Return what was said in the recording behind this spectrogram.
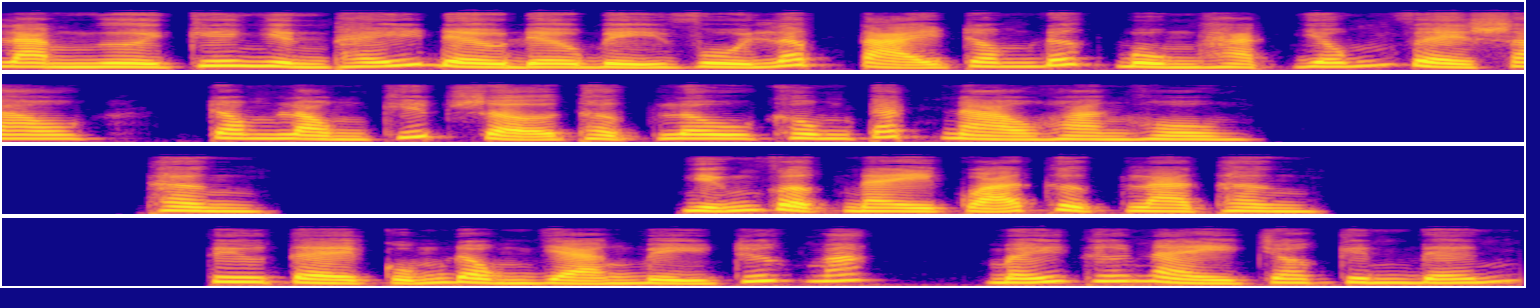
Làm người kia nhìn thấy đều đều bị vùi lấp tại trong đất bùn hạt giống về sau, trong lòng khiếp sợ thật lâu không cách nào hoàn hồn. Thần. Những vật này quả thực là thần. Tiêu tề cũng đồng dạng bị trước mắt, mấy thứ này cho kinh đến.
